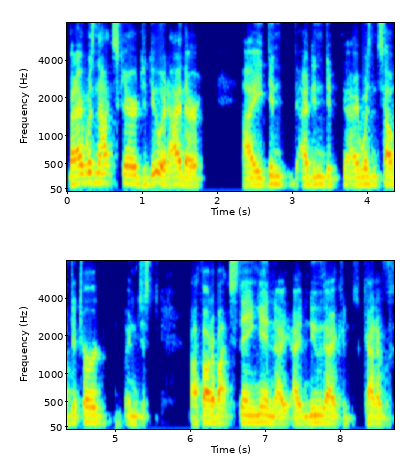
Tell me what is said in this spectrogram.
but I was not scared to do it either. I didn't. I didn't. I wasn't self deterred and just uh, thought about staying in. I, I knew that I could kind of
